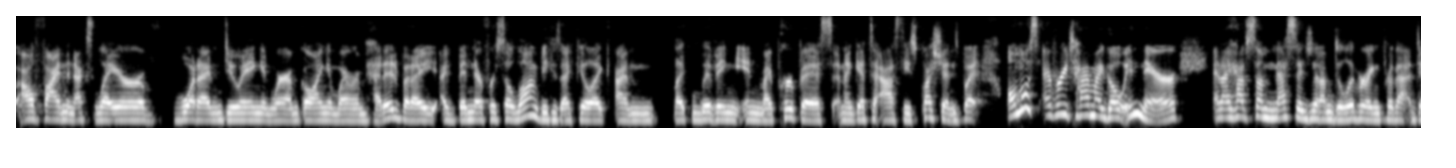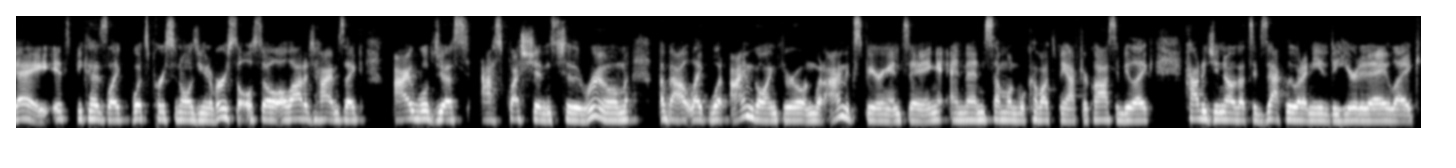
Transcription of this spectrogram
i'll find the next layer of what I'm doing and where I'm going and where I'm headed. But I, I've been there for so long because I feel like I'm like living in my purpose and I get to ask these questions. But almost every time I go in there and I have some message that I'm delivering for that day, it's because like what's personal is universal. So a lot of times, like I will just ask questions to the room about like what I'm going through and what I'm experiencing. And then someone will come up to me after class and be like, How did you know that's exactly what I needed to hear today? Like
